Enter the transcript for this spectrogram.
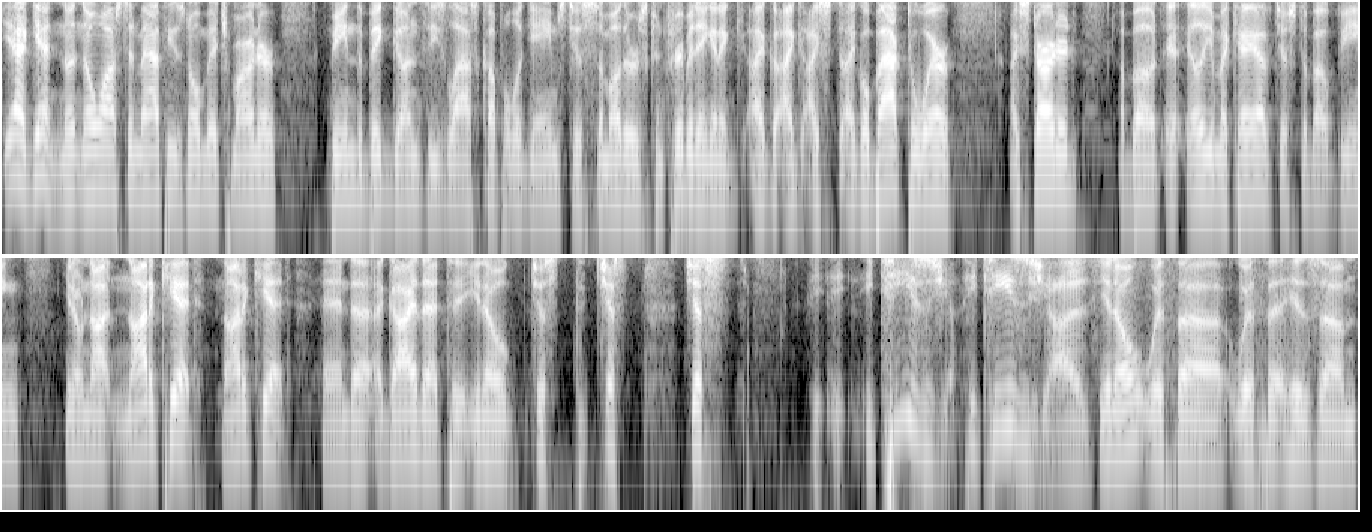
yeah, again, no, no Auston Matthews, no Mitch Marner being the big guns these last couple of games. Just some others contributing, and I I, I, I go back to where I started about Ilya Mikheyev, just about being you know not not a kid, not a kid, and uh, a guy that uh, you know just just just he, he teases you. He teases he you. Does. You know, with uh, with uh, his um,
